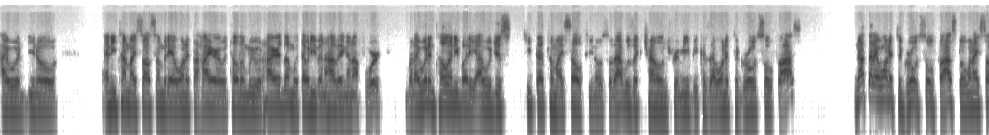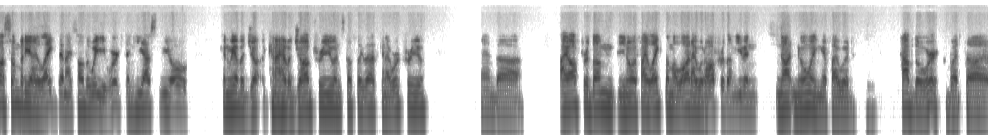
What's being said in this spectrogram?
I would, you know, anytime I saw somebody I wanted to hire, I would tell them we would hire them without even having enough work. But I wouldn't tell anybody. I would just keep that to myself, you know. So that was a challenge for me because I wanted to grow so fast. Not that I wanted to grow so fast, but when I saw somebody I liked and I saw the way he worked and he asked me, "Oh, can we have a job can i have a job for you and stuff like that can i work for you and uh, i offered them you know if i liked them a lot i would offer them even not knowing if i would have the work but uh,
